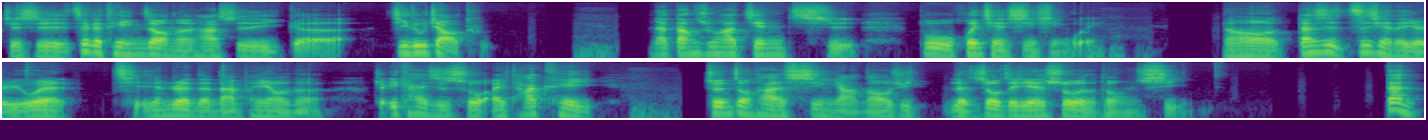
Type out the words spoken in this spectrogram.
就是这个听众呢，他是一个基督教徒，那当初他坚持不婚前性行为，然后但是之前的有一位前任的男朋友呢，就一开始说，哎，他可以尊重他的信仰，然后去忍受这些所有的东西，但。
